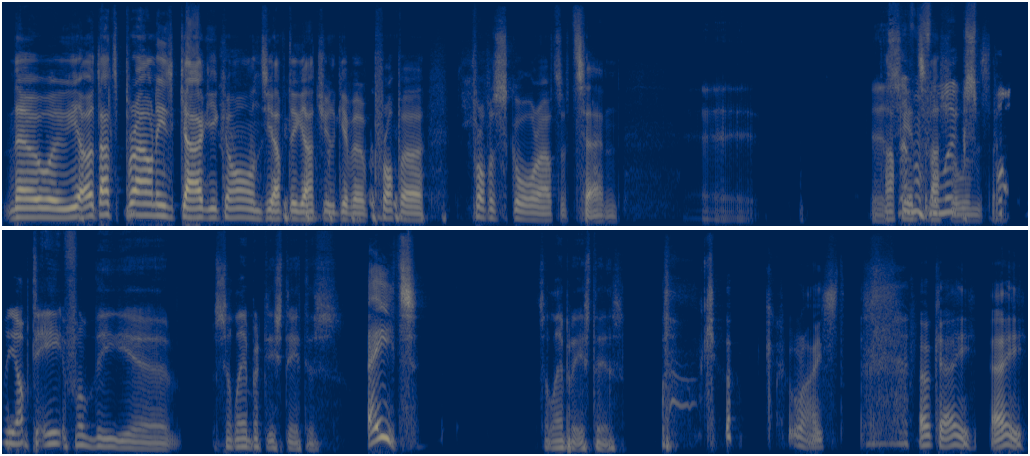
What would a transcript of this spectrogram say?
No, uh, yeah, that's Brownie's gag. You can't. You have to actually give a proper, proper score out of ten. Uh, Happy seven for International Day. up to eight for the uh, celebrity status. Eight. Celebrity status. Christ. Okay. Hey.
